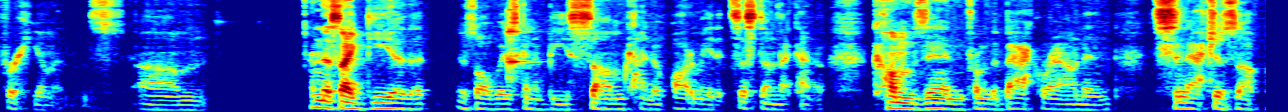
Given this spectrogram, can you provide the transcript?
for humans um, and this idea that there's always going to be some kind of automated system that kind of comes in from the background and snatches up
